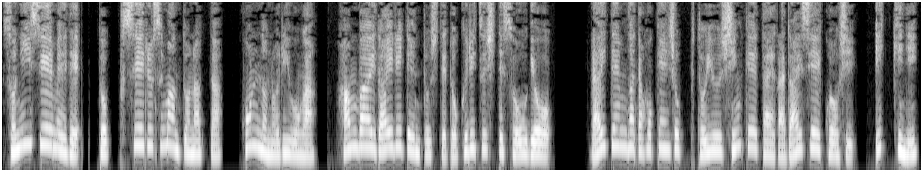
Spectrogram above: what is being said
ソニー生命でトップセールスマンとなった今野のりおが販売代理店として独立して創業。来店型保険ショップという新形態が大成功し、一気に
